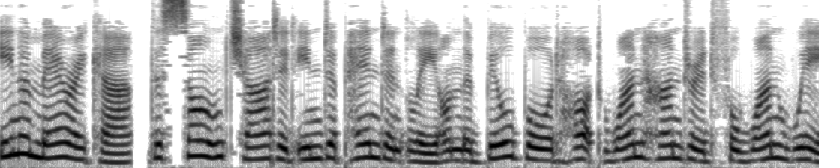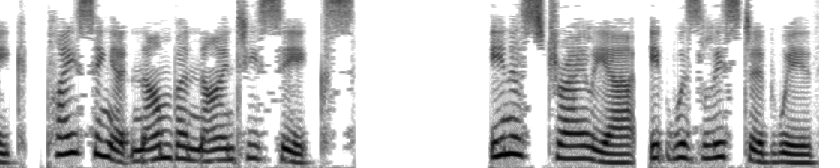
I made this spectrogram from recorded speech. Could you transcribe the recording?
In America, the song charted independently on the Billboard Hot 100 for one week, placing at number 96. In Australia, it was listed with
